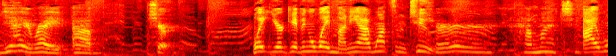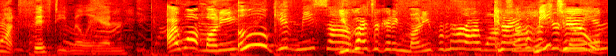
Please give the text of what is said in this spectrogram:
yeah, you're right. Uh, sure. Wait, you're giving away money? I want some too. Sure. How much? I want 50 million. I want money. Ooh, give me some. You guys are getting money from her? I want Can some. I have me too.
